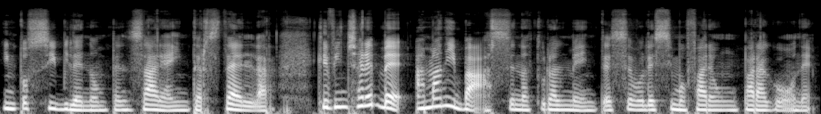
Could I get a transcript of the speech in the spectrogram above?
Impossibile non pensare a Interstellar, che vincerebbe a mani basse naturalmente se volessimo fare un paragone.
